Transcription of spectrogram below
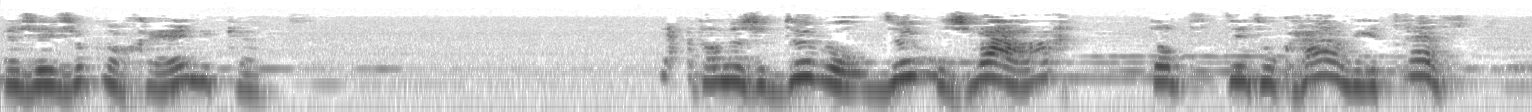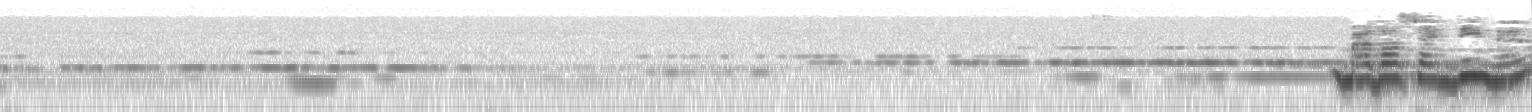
en ze is ook nog gehandicapt. Ja, dan is het dubbel, dubbel zwaar dat dit ook haar weer treft. Maar dat zijn dingen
